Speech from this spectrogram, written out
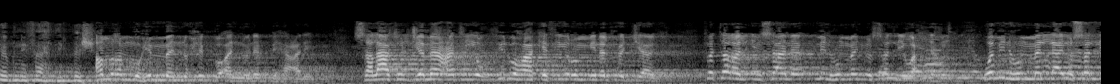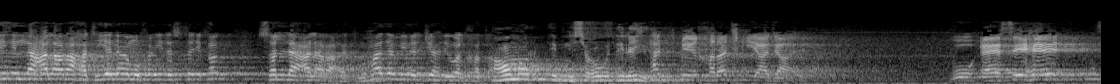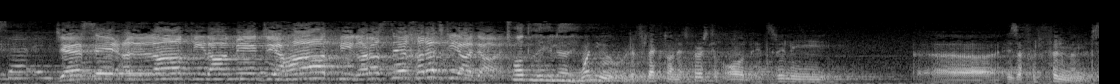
ابن فهد البشر أمرا مهما نحب أن ننبه عليه. صلاة الجماعة يغفلها كثير من الحجاج فترى الإنسان منهم من يصلي وحده ومنهم من لا يصلي إلا على راحته ينام فإذا استيقظ صلى على راحته. وهذا من الجهل والخطأ. عمر بن سعود العيد. حتمي خرجك يا جائر وہ ایسے ہیں جیسے اللہ کی رامی جہاد کی غرض سے خرچ کیا جائے۔ ون یو ریفلیکٹ آنسری از اے فلفلمنٹ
